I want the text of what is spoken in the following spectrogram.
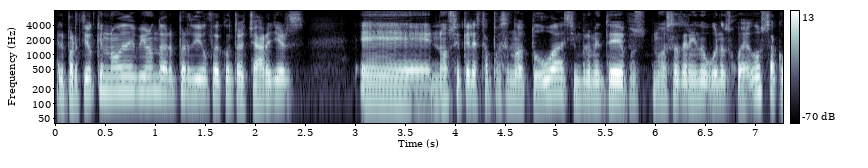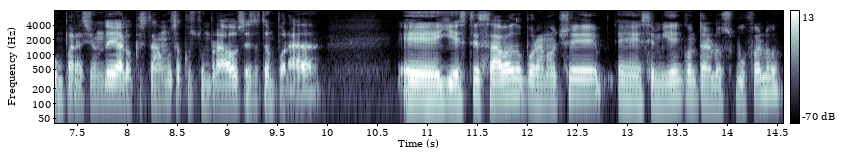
El partido que no debieron de haber perdido fue contra Chargers. No sé qué le está pasando a Tua, simplemente pues, no está teniendo buenos juegos a comparación de a lo que estábamos acostumbrados esta temporada. Eh, y este sábado por la noche eh, se miden contra los Buffalo,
